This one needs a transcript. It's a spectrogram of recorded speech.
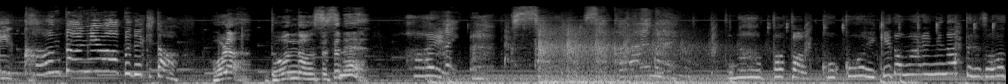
上に簡単にワープできた。ほらどんどん進め。はい。くそ逆らえない。なあパパここ行き止まりになってるぞ。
